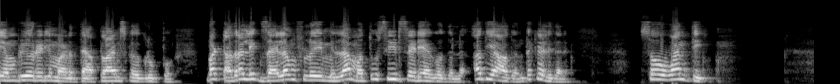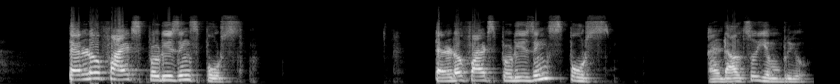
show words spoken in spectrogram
ಎಂಬ್ರಿಯೋ ರೆಡಿ ಮಾಡುತ್ತೆ, ಆ ಪ್ಲಾಂಟ್ಸ್ ಗ್ರೂಪ್ ಬಟ್ ಅದರಲ್ಲಿ ಎಕ್ಸೈಲಮ್ ಫ್ಲೋಯಮ್ ಇಲ್ಲ, ಮತ್ತು ಸೀಡ್ಸ್ ರೆಡಿ ಆಗೋದಿಲ್ಲ. ಅದು ಯಾವ್ದು ಅಂತ ಕೇಳಿದ್ದಾರೆ. So one thing, pteridophytes producing spores. Pteridophytes producing spores. And also embryo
